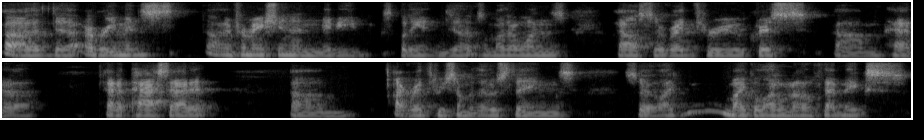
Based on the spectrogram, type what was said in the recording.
uh, the agreements uh, information and maybe splitting it into some other ones. I also read through. Chris um, had a had a pass at it. Um, I read through some of those things. So, I, Michael, I don't know if that makes.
